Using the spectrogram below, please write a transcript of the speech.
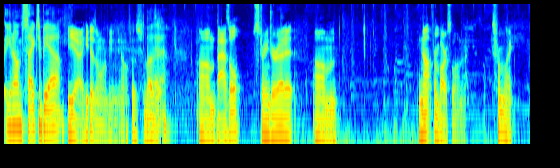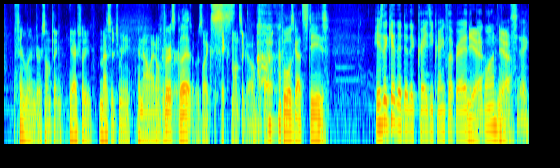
you know I'm psyched to be out. Yeah, he doesn't want to be in the office. Loves yeah. it. Um, Basil, stranger edit. Um, not from Barcelona. He's from like Finland or something. He actually messaged me, and now I don't. First remember 'cause clip. It was like six months ago. But Fool's got steez. He's the kid that did the crazy crank flip, right? The Yeah, big one. yeah. That's sick.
